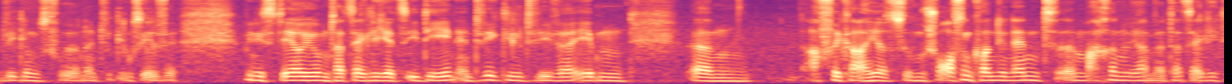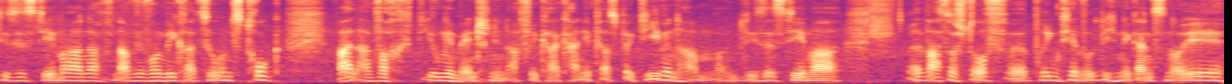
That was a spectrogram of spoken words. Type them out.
Entwicklungs-, früheren Entwicklungshilfeministerium, tatsächlich jetzt Ideen entwickelt, wie wir eben ähm, Afrika hier zum Chancenkontinent äh, machen. Wir haben ja tatsächlich dieses Thema nach, nach wie vor Migrationsdruck, weil einfach junge Menschen in Afrika keine Perspektiven haben. Und dieses Thema äh, Wasserstoff äh, bringt hier wirklich eine ganz neue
